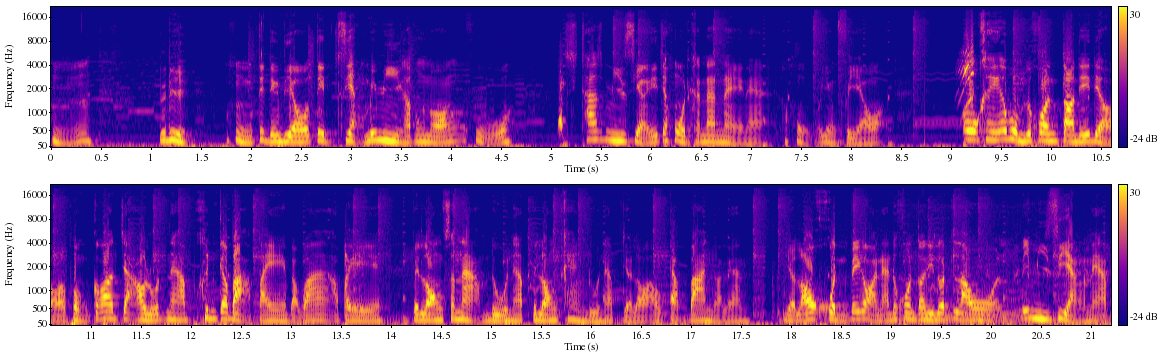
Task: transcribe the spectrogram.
หือดูดิหือติดอย่างเดียวติดเสียงไม่มีครับน้องๆโอ้โหถ้ามีเสียงนี้จะโหดขนาดไหนนะโอ้โหอย่างเฟี้ยวโอเคครับผมทุกคนตอนนี้เดี๋ยว ผมก็จะเอารถนะครับขึ้นกระบะไปแบบว่าเอาไป ไปลองสนามดูนะครับ ไปลองแข่งดูนะครับ เดี๋ยวเราเอากลับบ้านก่อนแล้วกัน เดี๋ยวเราขนไปก่อนนะ ทุกคนตอนนี้รถเราไม่มีเสียงนะครับ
